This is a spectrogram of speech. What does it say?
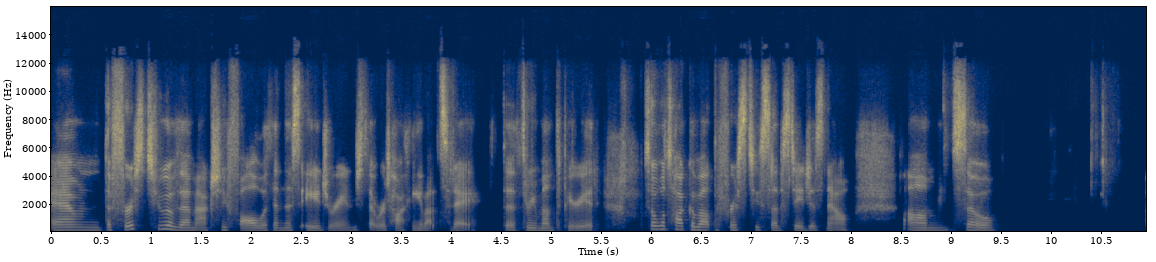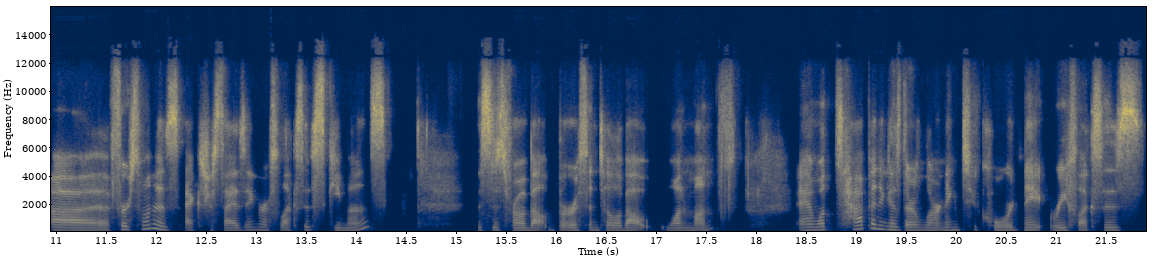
And the first two of them actually fall within this age range that we're talking about today, the three month period. So we'll talk about the first two substages now. Um, so uh, first one is exercising reflexive schemas. This is from about birth until about one month. And what's happening is they're learning to coordinate reflexes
